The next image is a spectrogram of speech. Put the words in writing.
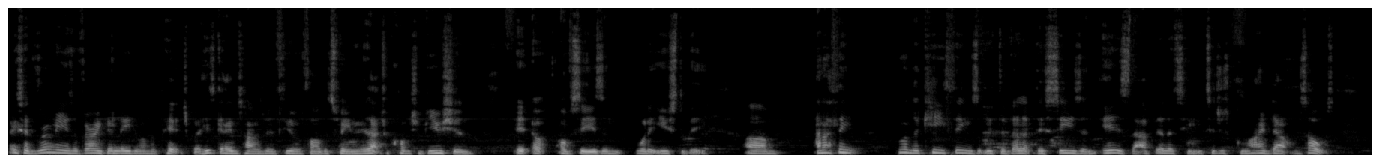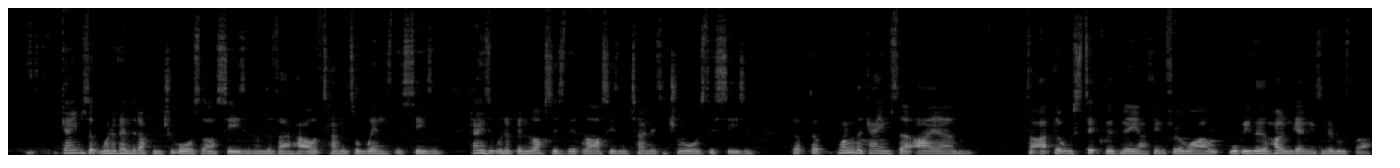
Like I said, Rooney is a very good leader on the pitch, but his game time has been few and far between, and his actual contribution, it uh, obviously isn't what it used to be. Um, and I think one of the key things that we've developed this season is that ability to just grind out results games that would have ended up in draws last season under Van Gaal turned into wins this season. Games that would have been losses last season turned into draws this season. The, the, one of the games that I um that, that will stick with me, I think, for a while will be the home game against Middlesbrough.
